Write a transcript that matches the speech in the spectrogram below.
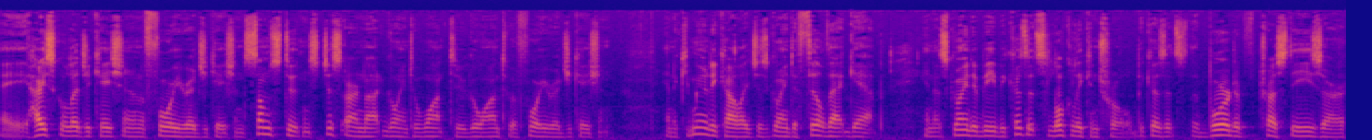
a high school education and a four-year education. Some students just are not going to want to go on to a four-year education. And a community college is going to fill that gap. And it's going to be because it's locally controlled, because it's the board of trustees are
